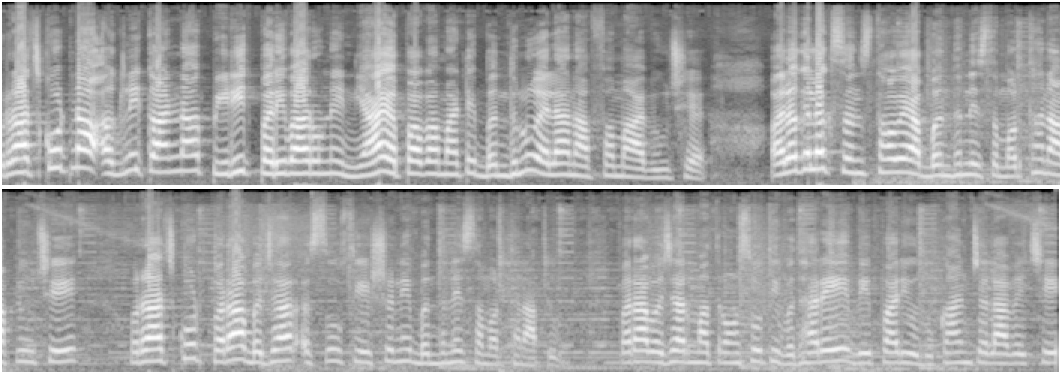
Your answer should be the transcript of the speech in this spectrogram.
રાજકોટના અગ્નિકાંડના પીડિત પરિવારોને ન્યાય અપાવવા માટે બંધનું એલાન આપવામાં આવ્યું છે. અલગ અલગ સંસ્થાઓએ આ બંધને સમર્થન આપ્યું છે. રાજકોટ પરા બજાર એસોસિએશને બંધને સમર્થન આપ્યું. પરા બજારમાં ત્રણસોથી વધારે વેપારીઓ દુકાન ચલાવે છે.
